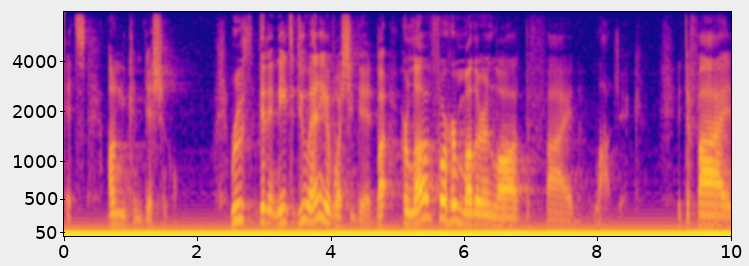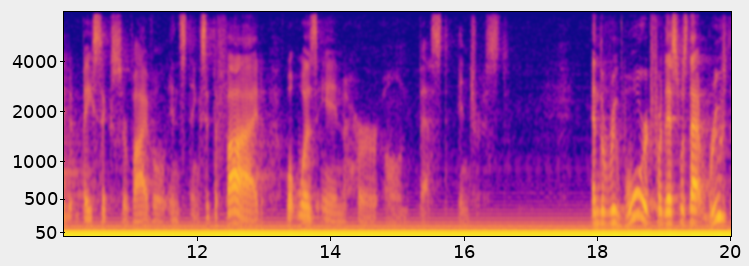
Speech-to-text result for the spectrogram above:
it's unconditional. Ruth didn't need to do any of what she did, but her love for her mother in law defied logic. It defied basic survival instincts. It defied what was in her own best interest. And the reward for this was that Ruth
